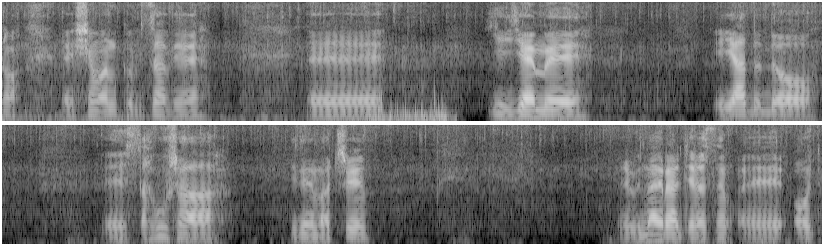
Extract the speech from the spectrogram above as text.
O, e, siemanko widzowie. E, jedziemy. Jadę do e, Stachusza 123 żeby nagrać razem od,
